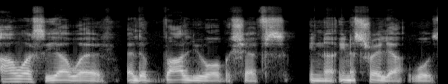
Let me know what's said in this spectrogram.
hours here were and the value of chefs in uh, in Australia was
